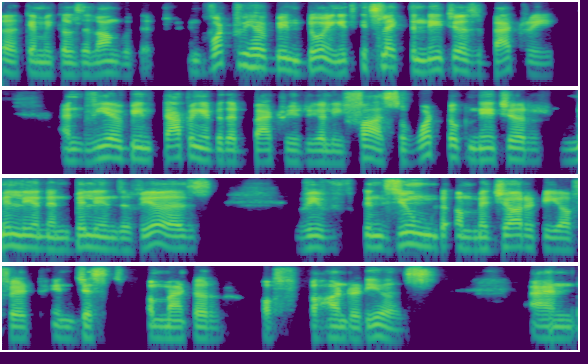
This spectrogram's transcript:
uh, chemicals along with it. And what we have been doing, it's, it's like the nature's battery and we have been tapping into that battery really fast so what took nature million and billions of years we've consumed a majority of it in just a matter of 100 years and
